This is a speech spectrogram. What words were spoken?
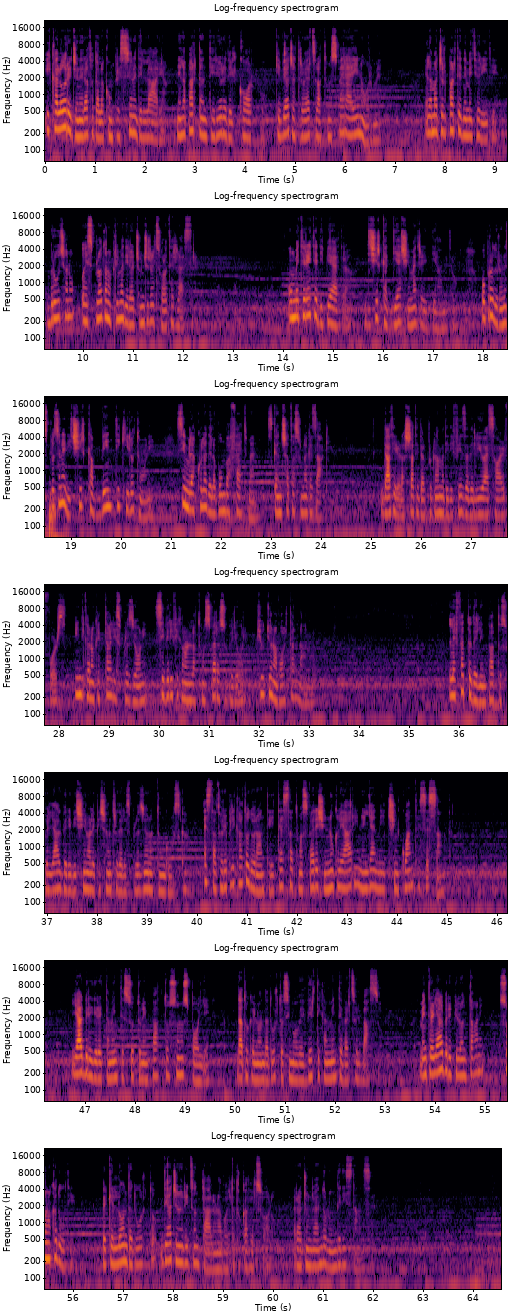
Il calore generato dalla compressione dell'aria nella parte anteriore del corpo che viaggia attraverso l'atmosfera è enorme e la maggior parte dei meteoriti bruciano o esplodono prima di raggiungere il suolo terrestre. Un meteorite di pietra di circa 10 metri di diametro può produrre un'esplosione di circa 20 kilotoni, simile a quella della bomba Fatman sganciata su Nagasaki. Dati rilasciati dal programma di difesa dell'US Air Force indicano che tali esplosioni si verificano nell'atmosfera superiore più di una volta all'anno. L'effetto dell'impatto sugli alberi vicino all'epicentro dell'esplosione a Tunguska è stato replicato durante i test atmosferici nucleari negli anni 50 e 60. Gli alberi direttamente sotto l'impatto sono spogli, dato che l'onda d'urto si muove verticalmente verso il basso, mentre gli alberi più lontani sono caduti, perché l'onda d'urto viaggia in orizzontale una volta toccato il suolo, raggiungendo lunghe distanze.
